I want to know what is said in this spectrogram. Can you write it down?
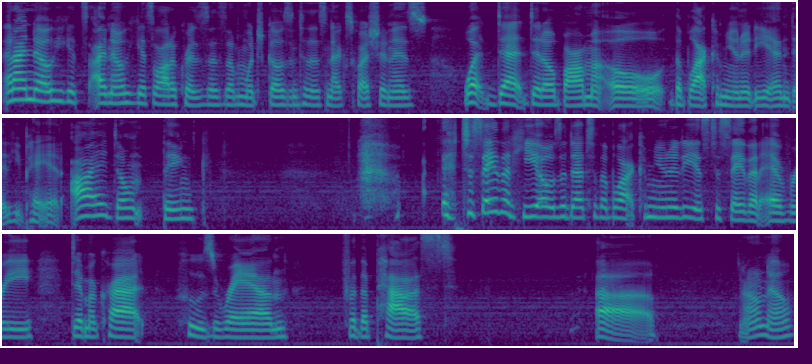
and I know he gets I know he gets a lot of criticism which goes into this next question is what debt did Obama owe the black community and did he pay it? I don't think to say that he owes a debt to the black community is to say that every Democrat who's ran for the past uh I don't know,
